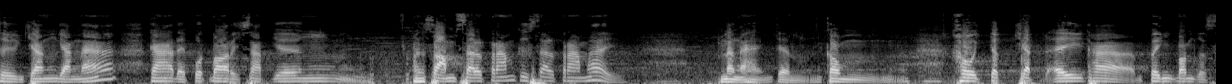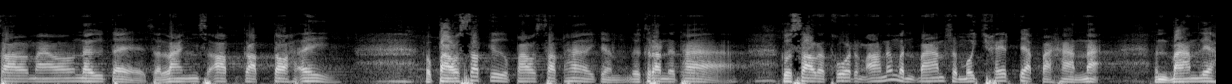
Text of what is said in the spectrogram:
គឺអញ្ចឹងយ៉ាងណា ការដែលពុទ្ធបរិស័ទយើងសំសិល5គឺសិល5ហើយនឹងឯងចឹងកុំខូចទឹកចិត្តអីថាពេញបនកសលមកនៅតែស្រឡាញ់ស្អប់កប់តោះអី បោសតគឺបោសតហើយចឹងដូចគ្រាន់តែថាកុសលធម៌ទាំងអស់ហ្នឹងមិនបានសមុជឆេតបហាណៈមិនបានលះ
